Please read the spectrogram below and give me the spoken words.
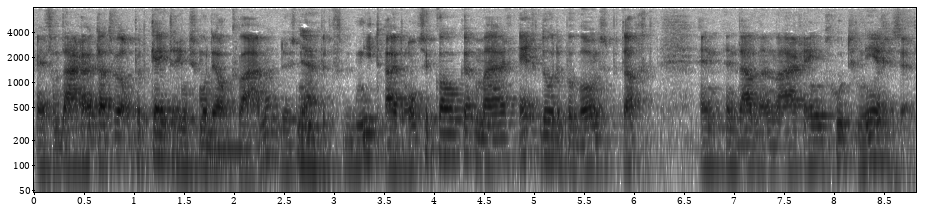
En van daaruit dat we op het cateringsmodel kwamen. Dus niet, niet uit onze koken, maar echt door de bewoners bedacht. En, en dan daarna goed neergezet.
